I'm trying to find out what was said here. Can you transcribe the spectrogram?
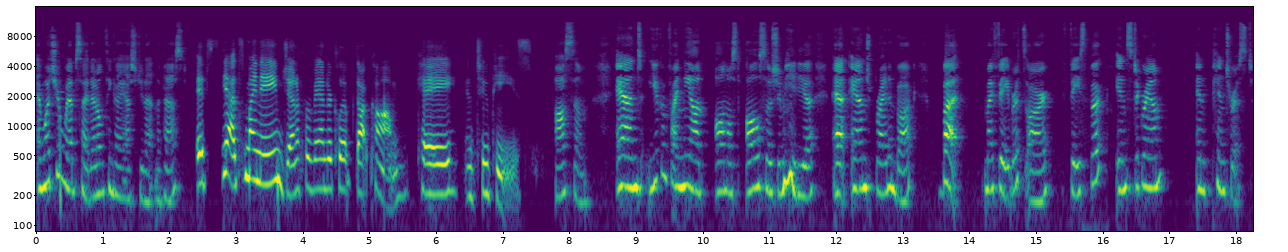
And what's your website? I don't think I asked you that in the past. It's yeah, it's my name, jennifervanderklipp.com. K and two P's. Awesome. And you can find me on almost all social media at Ange Breidenbach, but my favorites are Facebook, Instagram, and Pinterest.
